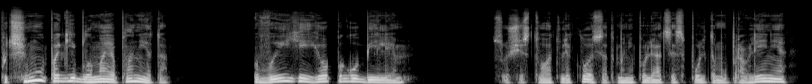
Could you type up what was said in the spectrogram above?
«Почему погибла моя планета?» «Вы ее погубили». Существо отвлеклось от манипуляций с пультом управления —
